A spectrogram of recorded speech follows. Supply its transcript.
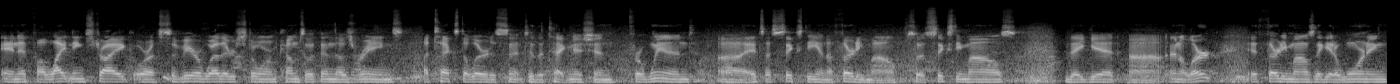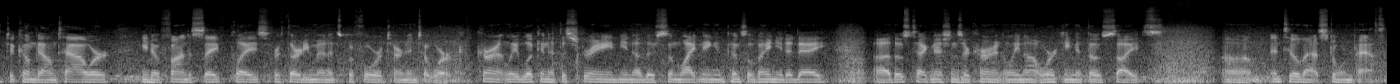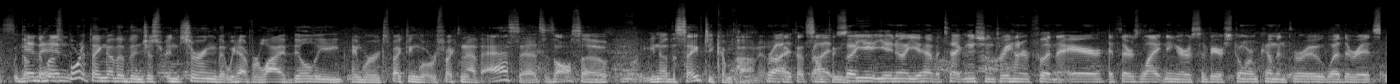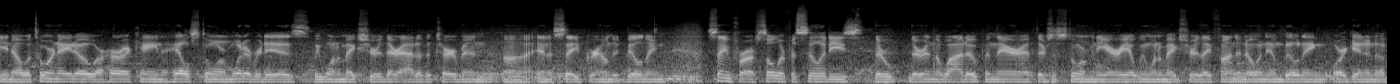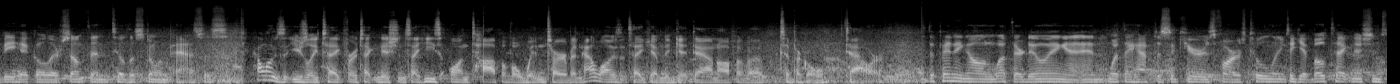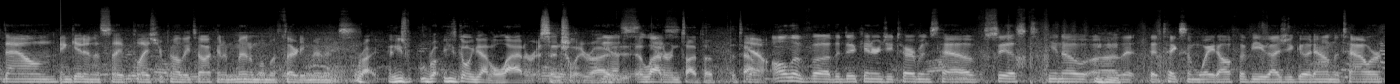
and if a lightning strike or a severe weather storm comes within those rings, a text alert is sent to the technician. For wind, uh, it's a 60 and a 30 mile. So at 60 miles, they get uh, an alert. At 30 miles, they get a warning to come down tower you know, find a safe place for 30 minutes before returning to work. Currently, looking at the screen, you know, there's some lightning in Pennsylvania today. Uh, those technicians are currently not working at those sites um, until that storm passes. The, And- the most and- important thing, other than just ensuring that we have reliability and we're expecting what we're expecting out of the assets, is also, you know, the safety component. I Right, think that's right. something. So that- you you know you have a technician 300 foot in the air. If there's lightning or a severe storm coming through, whether it's you know a tornado, a hurricane, a hailstorm, whatever it is, we want to make sure they're out of the turbine uh, in a safe, grounded building. Same for our solar facilities. They're they're in the wide open there. If there's a storm in the area, we want to make sure they find an O&M building or get in a vehicle or something till the storm passes. How long does it usually take for a technician? Say he's on top of a wind turbine. How long does it take him to get down off of a typical tower? Depending on what they're doing and what they have to secure as far as tooling to get both technicians down and get in a safe place, you're probably talking a minimum of 30 minutes. Right, and he's he's going down a ladder essentially, right? Yes, a ladder yes. inside the, the tower. Yeah, all of uh, the Duke Energy turbines have cyst, you know, uh, Mm-hmm. that, that takes some weight off of you as you go down the tower,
